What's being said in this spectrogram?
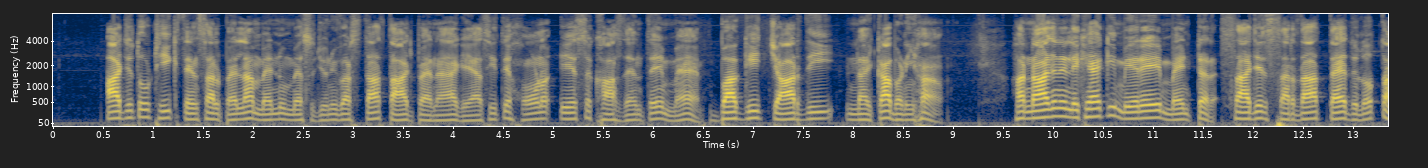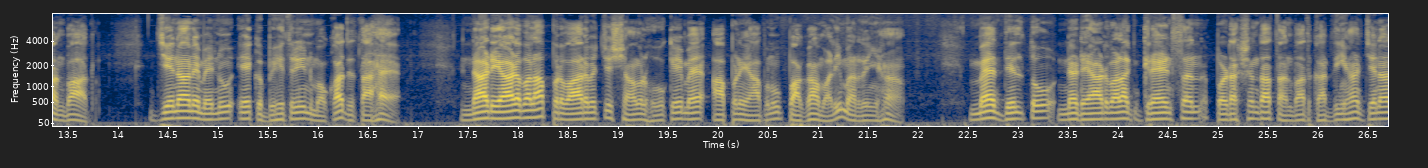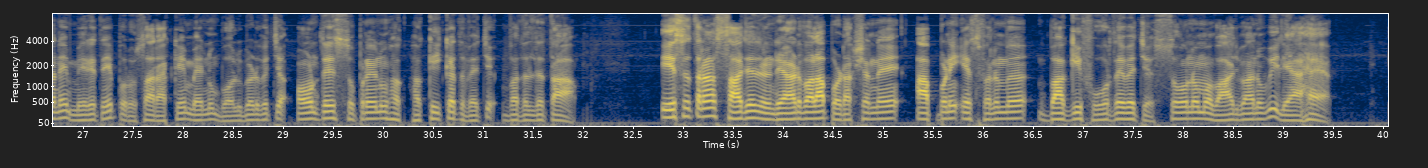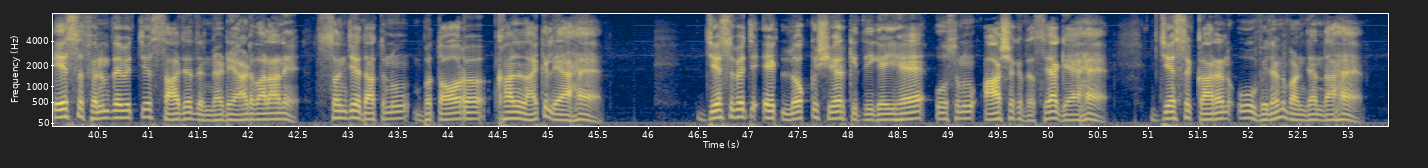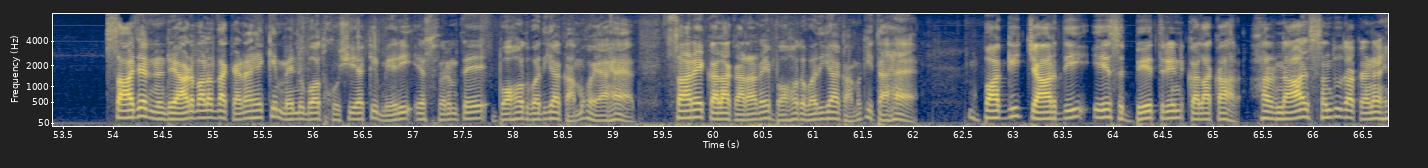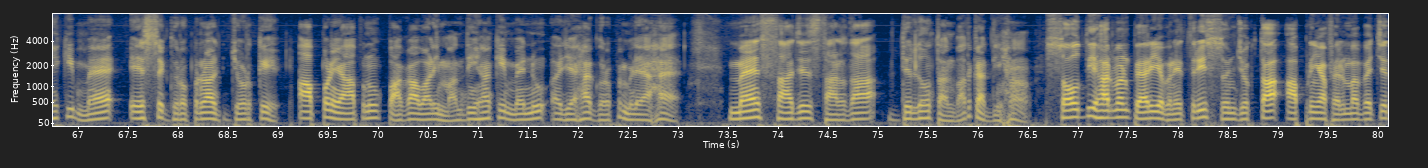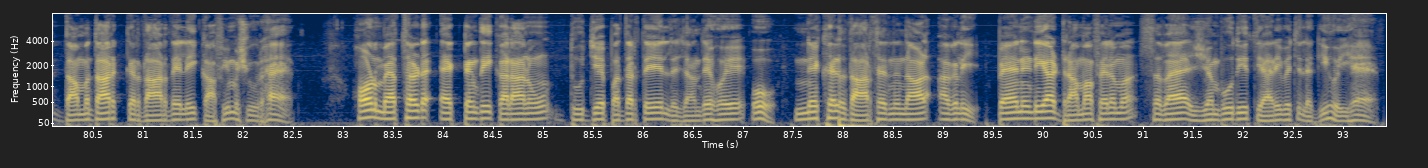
ਅੱਜ ਤੋਂ ਠੀਕ 3 ਸਾਲ ਪਹਿਲਾਂ ਮੈਨੂੰ ਮਿਸ ਯੂਨੀਵਰਸ ਦਾ ਤਾਜ ਪਹਿਨਾਇਆ ਗਿਆ ਸੀ ਤੇ ਹੁਣ ਇਸ ਖਾਸ ਦਿਨ ਤੇ ਮੈਂ ਬਾਗੀ 4 ਦੀ ਨਾਇਕਾ ਬਣੀ ਹਾਂ। ਹਰਨਾਜ ਨੇ ਲਿਖਿਆ ਕਿ ਮੇਰੇ ਮੈਂਟਰ ਸਾਜਿਦ ਸਰ ਦਾ ਤਹਿ ਦਿਲੋਂ ਧੰਨਵਾਦ, ਜਿਨ੍ਹਾਂ ਨੇ ਮੈਨੂੰ ਇੱਕ ਬਿਹਤਰੀਨ ਮੌਕਾ ਦਿੱਤਾ ਹੈ। ਨਾੜਿਆੜ ਵਾਲਾ ਪਰਿਵਾਰ ਵਿੱਚ ਸ਼ਾਮਲ ਹੋ ਕੇ ਮੈਂ ਆਪਣੇ ਆਪ ਨੂੰ ਪਾਗਾਂ ਵਾਲੀ ਮੰਨ ਰਹੀ ਹਾਂ। ਮੈਂ ਦਿਲ ਤੋਂ ਨਡਿਆੜ ਵਾਲਾ ਗ੍ਰੈਂਡਸਨ ਪ੍ਰੋਡਕਸ਼ਨ ਦਾ ਧੰਨਵਾਦ ਕਰਦੀ ਹਾਂ, ਜਿਨ੍ਹਾਂ ਨੇ ਮੇਰੇ ਤੇ ਭਰੋਸਾ ਰੱਖ ਕੇ ਮੈਨੂੰ ਬਾਲੀਵੁੱਡ ਵਿੱਚ ਆਉਣ ਦੇ ਸੁਪਨੇ ਨੂੰ ਹਕੀਕਤ ਵਿੱਚ ਬਦਲ ਦਿੱਤਾ। ਇਸ ਤਰ੍ਹਾਂ ਸਾਜਿਦ ਨਡਿਆੜ ਵਾਲਾ ਪ੍ਰੋਡਕਸ਼ਨ ਨੇ ਆਪਣੀ ਇਸ ਫਿਲਮ ਬਾਗੀ 4 ਦੇ ਵਿੱਚ ਸੋਨਮ ਬਾਜਵਾ ਨੂੰ ਵੀ ਲਿਆ ਹੈ। ਇਸ ਫਿਲਮ ਦੇ ਵਿੱਚ ਸਾਜਿਦ ਨਡਿਆੜ ਵਾਲਾ ਨੇ ਸੰਜੇ ਦੱਤ ਨੂੰ ਬਤੌਰ ਖਲਨਾਇਕ ਲਿਆ ਹੈ। ਜਿਸ ਵਿੱਚ ਇੱਕ ਲੁੱਕ ਸ਼ੇਅਰ ਕੀਤੀ ਗਈ ਹੈ, ਉਸ ਨੂੰ ਆਸ਼ਿਕ ਦੱਸਿਆ ਗਿਆ ਹੈ। ਜਿਸ ਕਾਰਨ ਉਹ ਵਿਲਨ ਬਣ ਜਾਂਦਾ ਹੈ। ਸਾਜਦ ਨੰਡਿਆੜਵਾਲਾ ਦਾ ਕਹਿਣਾ ਹੈ ਕਿ ਮੈਨੂੰ ਬਹੁਤ ਖੁਸ਼ੀ ਹੈ ਕਿ ਮੇਰੀ ਇਸ ਫਿਲਮ ਤੇ ਬਹੁਤ ਵਧੀਆ ਕੰਮ ਹੋਇਆ ਹੈ। ਸਾਰੇ ਕਲਾਕਾਰਾਂ ਨੇ ਬਹੁਤ ਵਧੀਆ ਕੰਮ ਕੀਤਾ ਹੈ। ਬਾਗੀ 4 ਦੀ ਇਸ ਬਿਹਤਰੀਨ ਕਲਾਕਾਰ ਹਰਨਾਜ ਸੰਧੂ ਦਾ ਕਹਿਣਾ ਹੈ ਕਿ ਮੈਂ ਇਸ ਗਰੁੱਪ ਨਾਲ ਜੁੜ ਕੇ ਆਪਣੇ ਆਪ ਨੂੰ ਪਾਗਾ ਵਾਲੀ ਮੰਨਦੀ ਹਾਂ ਕਿ ਮੈਨੂੰ ਅਜਿਹਾ ਗਰੁੱਪ ਮਿਲਿਆ ਹੈ। ਮੈਂ ਸਾਜਿਦ ਸਰ ਦਾ ਦਿਲੋਂ ਧੰਨਵਾਦ ਕਰਦੀ ਹਾਂ। ਸਾਊਦੀ ਹਰਮਨ ਪਿਆਰੀ ਅਭਿਨੇਤਰੀ ਸੰਯੁਕਤਾ ਆਪਣੀਆਂ ਫਿਲਮਾਂ ਵਿੱਚ ਦਮਦਾਰ ਕਿਰਦਾਰ ਦੇ ਲਈ ਕਾਫੀ ਮਸ਼ਹੂਰ ਹੈ। ਹੁਣ ਮੈਥਡ ਐਕਟਿੰਗ ਦੀ ਕਲਾ ਨੂੰ ਦੂਜੇ ਪੱਧਰ ਤੇ ਲਿਜਾਂਦੇ ਹੋਏ ਉਹ ਨਿਖਿਲ ਸਿਧਾਰਥ ਦੇ ਨਾਲ ਅਗਲੀ ਪੈਨ ਇੰਡੀਆ ਡਰਾਮਾ ਫਿਲਮ ਸਵੈ ਯੰਬੂ ਦੀ ਤਿਆਰੀ ਵਿੱਚ ਲੱਗੀ ਹੋਈ ਹੈ।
